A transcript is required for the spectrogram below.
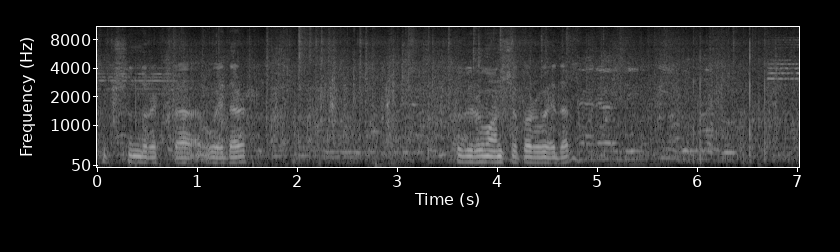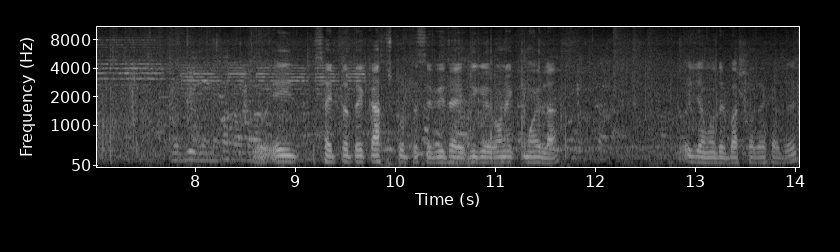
খুব সুন্দর একটা ওয়েদার খুবই রোমাঞ্চকর ওয়েদার তো এই সাইডটাতে কাজ করতেছে বিধায় এদিকে অনেক ময়লা। ওই যে আমাদের বাসা দেখা যায়।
